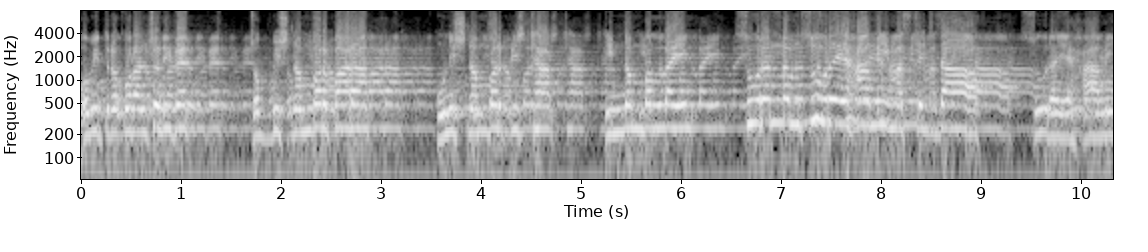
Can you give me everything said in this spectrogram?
পবিত্র কোরআন শরীফের চব্বিশ নম্বর পারা, উনিশ নম্বর পৃষ্ঠা, তিন নম্বর লাইন, সুরার নাম সুরে হামি মাসজিদা সুরে হামি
